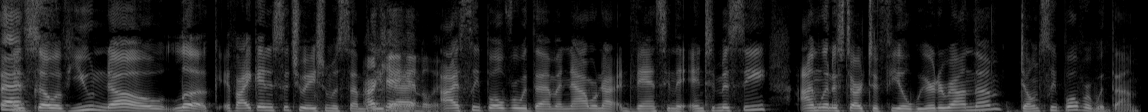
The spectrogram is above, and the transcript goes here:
And so, if you know, look, if I get in a situation with somebody can't that. I sleep over with them, and now we're not advancing the intimacy, I'm going to start to feel weird around them. Don't sleep over with them.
